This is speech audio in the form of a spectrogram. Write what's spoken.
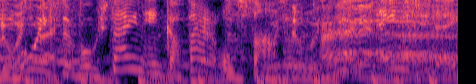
Hoe de is de woestijn in Qatar ontstaan? Hoe is de woestijn Enig idee?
